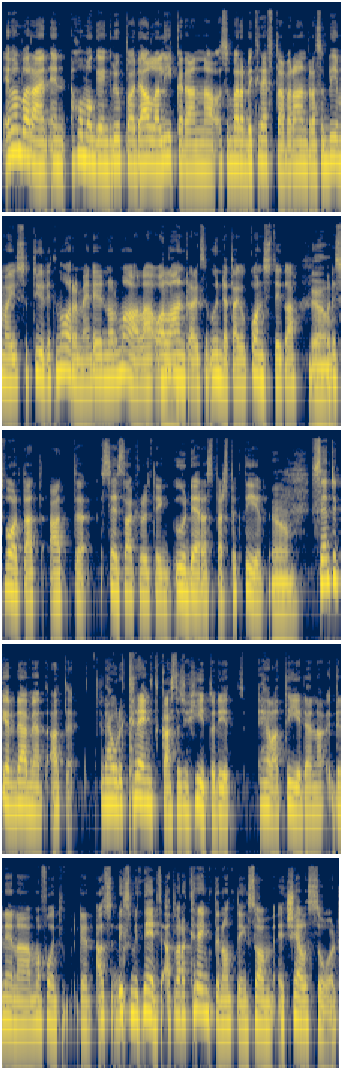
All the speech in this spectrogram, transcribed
Är man bara en, en homogen grupp där alla är likadana och som bara bekräftar varandra så blir man ju så tydligt normen, det är det normala och alla mm. andra liksom undantag och konstiga ja. och det är svårt att, att se saker och ting ur deras perspektiv. Ja. Sen tycker jag det där med att, att det här ordet kränkt kastas ju hit och dit hela tiden. Den ena, man får inte, den, alltså liksom inte ned, att vara kränkt är någonting som ett källsord.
